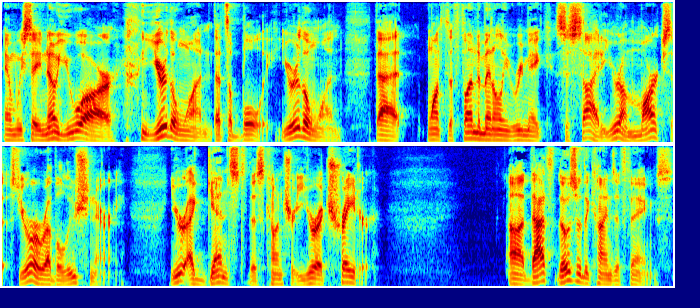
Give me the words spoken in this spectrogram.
and we say, no, you are you're the one that's a bully. You're the one that wants to fundamentally remake society. You're a Marxist. You're a revolutionary. You're against this country. You're a traitor. Uh, that's those are the kinds of things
